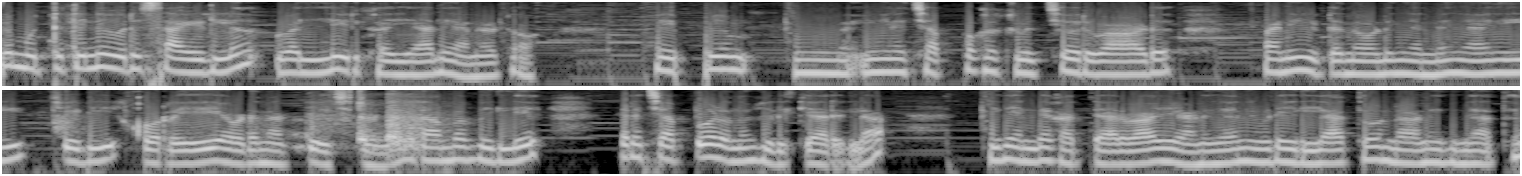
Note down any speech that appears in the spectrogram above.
ഇത് മുറ്റത്തിന്റെ ഒരു സൈഡിൽ വലിയൊരു കയ്യാലയാണ് കേട്ടോ. എപ്പോഴും ഇങ്ങനെ ചപ്പൊക്കെ കിളിച്ച് ഒരുപാട് പണി കിട്ടുന്നതുകൊണ്ട് തന്നെ ഞാൻ ഈ ചെടി കുറേ അവിടെ നട്ടു വെച്ചിട്ടുണ്ട്. അതാകുമ്പോൾ വലിയ വേറെ ചപ്പുകളൊന്നും കിളിക്കാറില്ല. ഇതെന്റെ കറ്റാർവാഴയാണ്. ഞാൻ ഇവിടെ ഇല്ലാത്തതുകൊണ്ടാണ് ഇതിനകത്ത്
